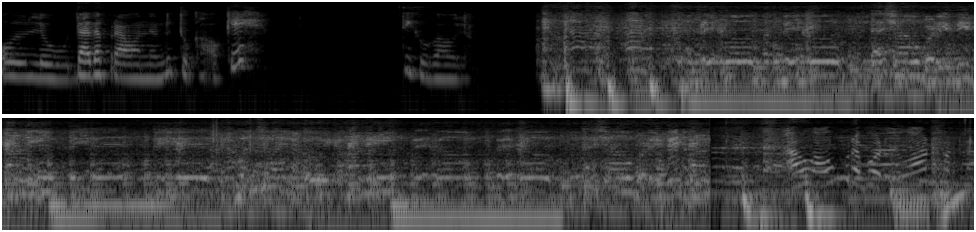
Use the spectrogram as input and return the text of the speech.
ಅವಳು ದಾದಪುರ ಒಂದುಂಡು ತುಕ ಓಕೆ ತಿಕ್ಕುಗ ಅವಳು ಅವು ಅವು ಪುರ ಬೋಡು ಆರ್ಡರ್ ಕೊಡ್ತಾ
